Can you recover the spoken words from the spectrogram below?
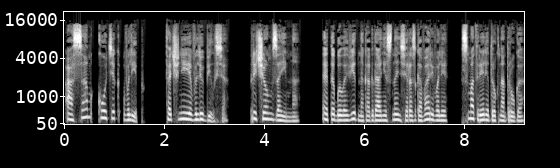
А сам котик влип. Точнее, влюбился. Причем взаимно. Это было видно, когда они с Нэнси разговаривали, смотрели друг на друга,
